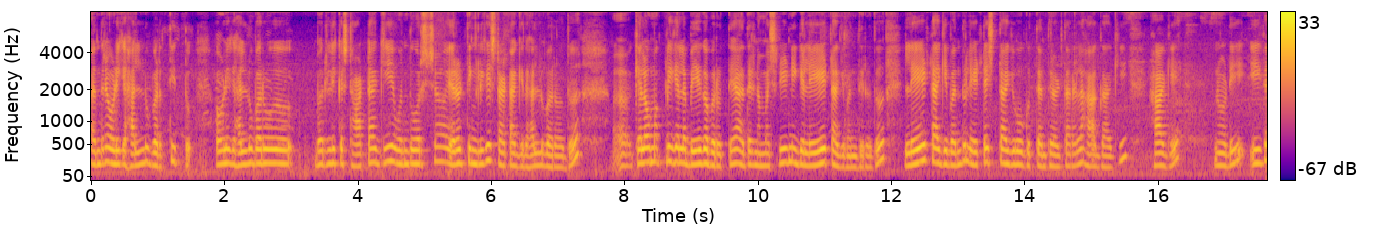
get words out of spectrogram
ಅಂದರೆ ಅವಳಿಗೆ ಹಲ್ಲು ಬರ್ತಿತ್ತು. ಅವಳಿಗೆ ಹಲ್ಲು ಬರೋ ಬರಲಿಕ್ಕೆ ಸ್ಟಾರ್ಟಾಗಿ ಒಂದು ವರ್ಷ, ಎರಡು ತಿಂಗಳಿಗೆ ಸ್ಟಾರ್ಟ್ ಆಗಿದೆ ಹಲ್ಲು ಬರೋದು. ಕೆಲವು ಮಕ್ಕಳಿಗೆಲ್ಲ ಬೇಗ ಬರುತ್ತೆ, ಆದರೆ ನಮ್ಮ ಶ್ರೀಣಿಗೆ ಲೇಟಾಗಿ ಬಂದಿರೋದು. ಲೇಟಾಗಿ ಬಂದು ಲೇಟೆಸ್ಟಾಗಿ ಹೋಗುತ್ತೆ ಅಂತ ಹೇಳ್ತಾರಲ್ಲ, ಹಾಗಾಗಿ, ಹಾಗೆ ನೋಡಿ, ಈಗ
